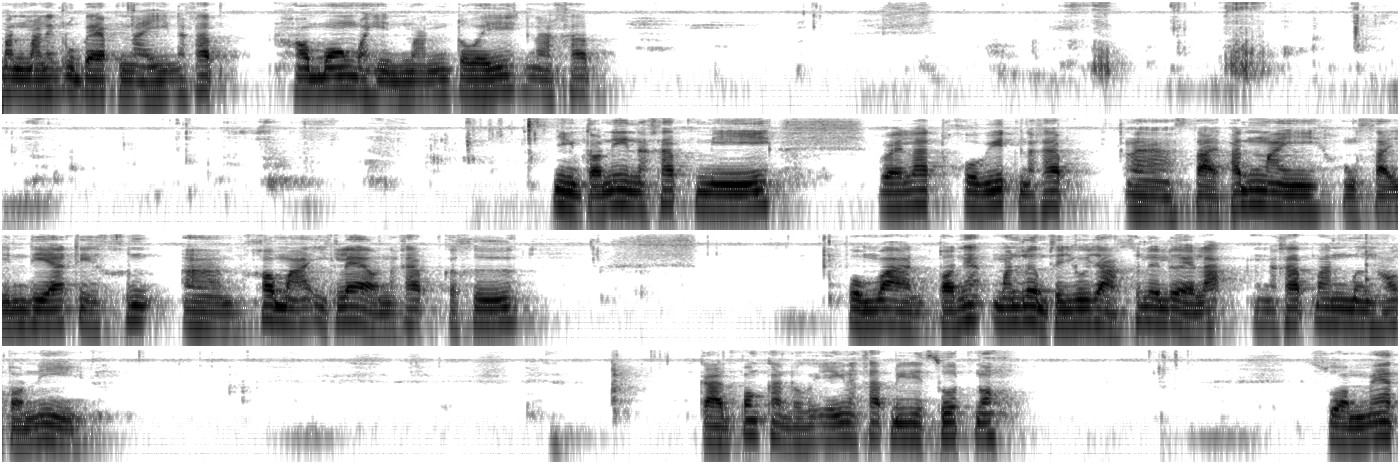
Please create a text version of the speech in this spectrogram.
มันมาในรูปแบบไหนนะครับเขามองมาเห็นมันตัวนี้นะครับ ยิ่งตอนนี้นะครับมีไวรัสโควิดนะครับาสายพันธุ์ใหม่ของสายอินเดียที่ขึ้นเข้ามาอีกแล้วนะครับ ก็คือ ผมว่าตอนนี้มันเริ่มจะอยู่ยากขึ้นเรื่อยๆละนะครับบ้านเมืองเขาตอนนี้ การป้องกันตัวเองนะครับดีที่สุดเนาะสวมแมส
